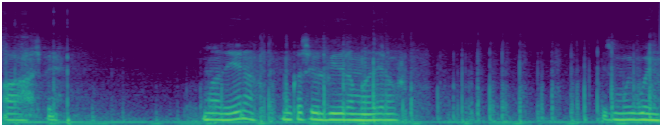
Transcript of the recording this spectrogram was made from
Ah, espera. Madera. Nunca se olvide la madera. Es muy bueno.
